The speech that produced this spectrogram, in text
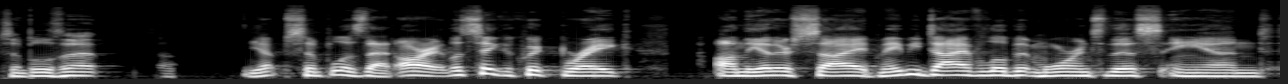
Simple as that. Yep, simple as that. All right, let's take a quick break. On the other side, maybe dive a little bit more into this and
